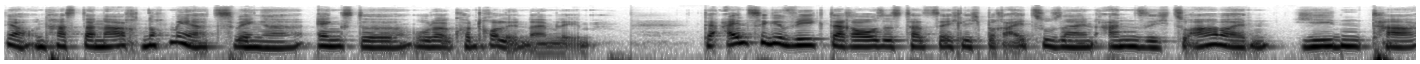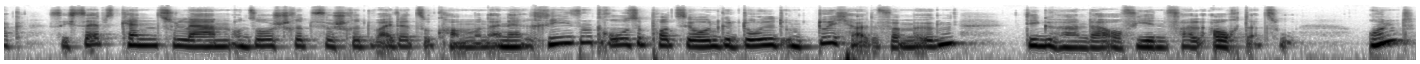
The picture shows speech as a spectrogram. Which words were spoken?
ja, und hast danach noch mehr Zwänge, Ängste oder Kontrolle in deinem Leben. Der einzige Weg daraus ist tatsächlich bereit zu sein, an sich zu arbeiten, jeden Tag sich selbst kennenzulernen und so Schritt für Schritt weiterzukommen. Und eine riesengroße Portion Geduld und Durchhaltevermögen, die gehören da auf jeden Fall auch dazu. Und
